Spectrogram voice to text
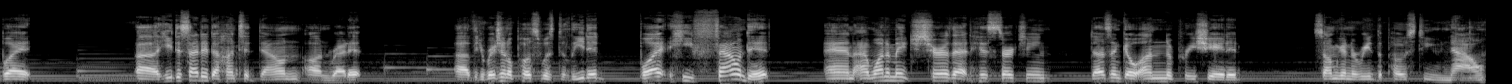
but uh, he decided to hunt it down on Reddit. Uh, the original post was deleted, but he found it, and I want to make sure that his searching doesn't go unappreciated. So I'm going to read the post to you now.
